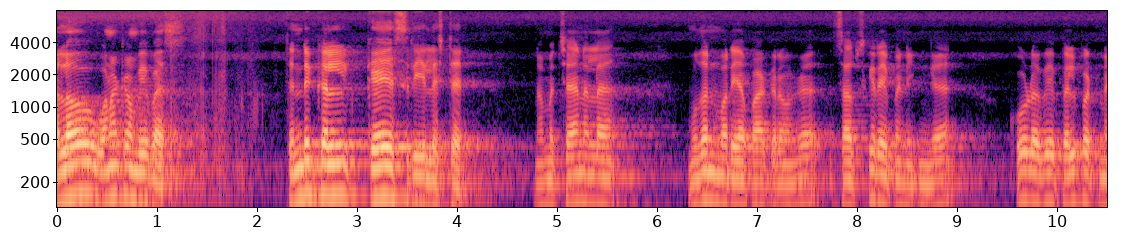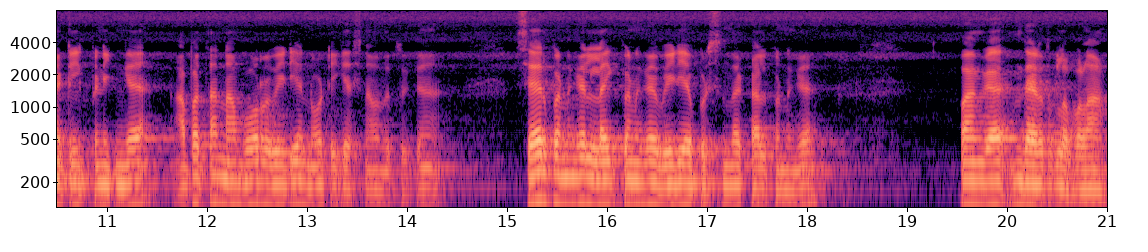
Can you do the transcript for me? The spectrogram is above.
ஹலோ வணக்கம் பீபாஸ் திண்டுக்கல் கேஎஸ் ரியல் எஸ்டேட். நம்ம சேனலை முதன் முறையாக பார்க்குறவங்க சப்ஸ்கிரைப் பண்ணிக்கோங்க. கூடவே பெல் பட்டனை கிளிக் பண்ணிக்கோங்க. அப்போ தான் நான் போடுற வீடியோ நோட்டிஃபிகேஷனாக வந்துட்டுருக்கேன் ஷேர் பண்ணுங்கள் லைக் பண்ணுங்கள் வீடியோ பிடிச்சிருந்தா கால் பண்ணுங்கள். வாங்க இந்த இடத்துக்குள்ளே போகலாம்.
